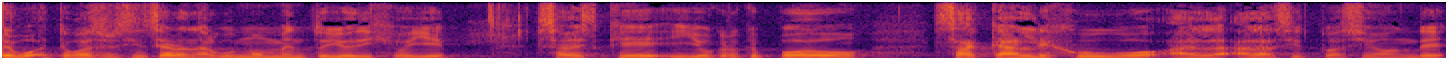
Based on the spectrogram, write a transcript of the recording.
te, voy, a ser sincero, en algún momento yo dije, oye, ¿sabes qué? Y yo creo que puedo sacarle jugo a la, a situación de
